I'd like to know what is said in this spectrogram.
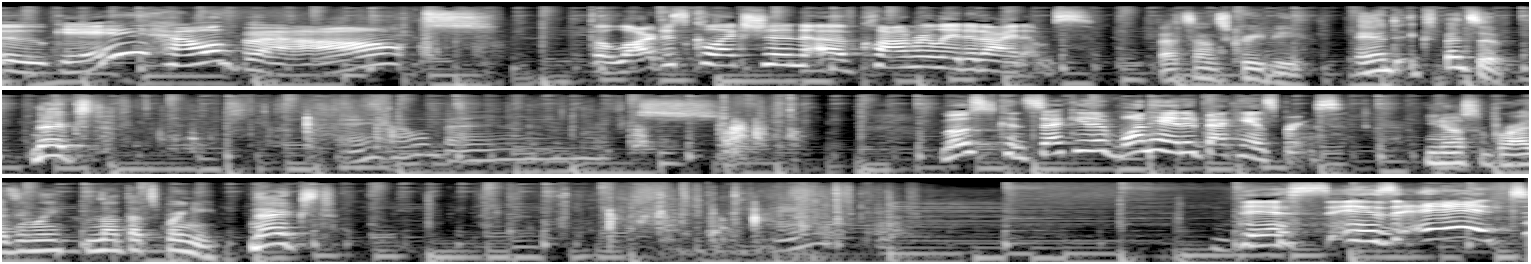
Okay, how about the largest collection of clown related items? That sounds creepy and expensive. Next. Okay, how about most consecutive one handed back handsprings? You know, surprisingly, I'm not that springy. Next. This is it!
